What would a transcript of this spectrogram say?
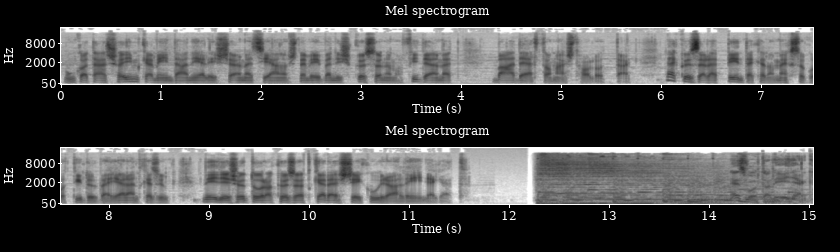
Munkatársaim Kemény Dániel és Selmeci János nevében is köszönöm a figyelmet, Báder Tamást hallották. Legközelebb pénteken a megszokott időben jelentkezünk, 4 és 5 óra között keressék újra a lényeget. Ez volt a lényeg.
